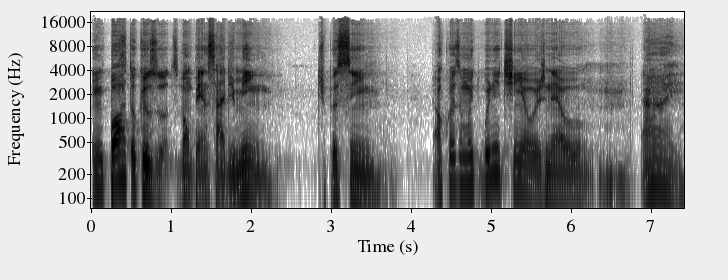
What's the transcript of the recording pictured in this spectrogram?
importa o que os outros vão pensar de mim? Tipo assim, é uma coisa muito bonitinha hoje, né? O, ai,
